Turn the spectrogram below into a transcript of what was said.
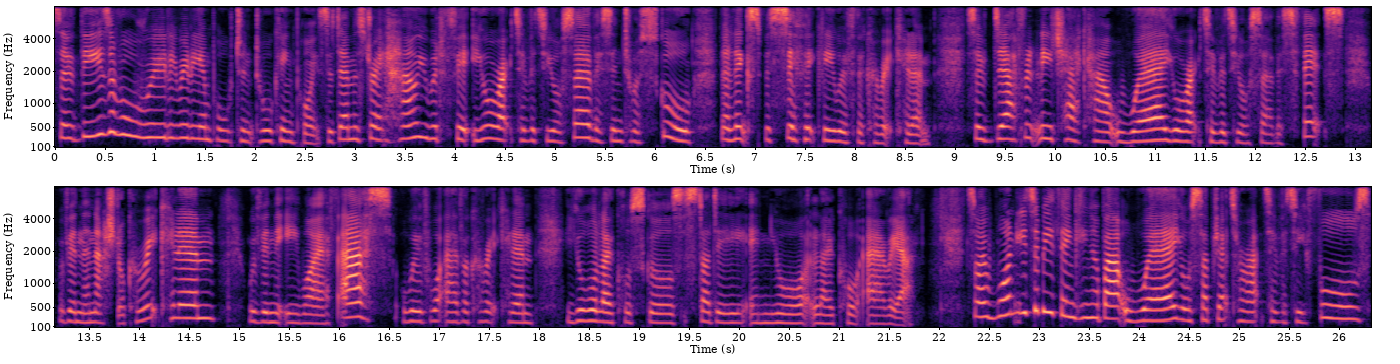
So, these are all really, really important talking points to demonstrate how you would fit your activity or service into a school that links specifically with the curriculum. So, definitely check out where your activity or service fits within the national curriculum, within the EYFS, with whatever curriculum your local schools study in your local area. So I want you to be thinking about where your subject or activity falls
